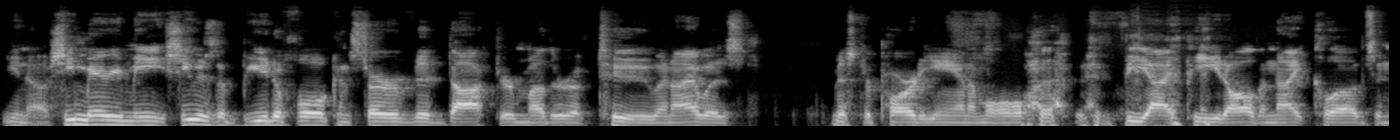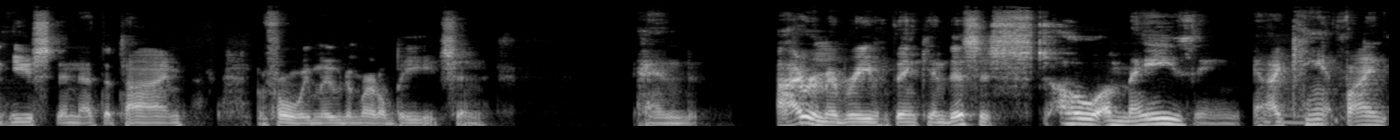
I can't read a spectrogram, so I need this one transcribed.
You know, she married me. She was a beautiful, conservative doctor, mother of two, and I was Mr. Party Animal, VIP'd all the nightclubs in Houston at the time before we moved to Myrtle Beach, and and I remember even thinking, this is so amazing, and I can't find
